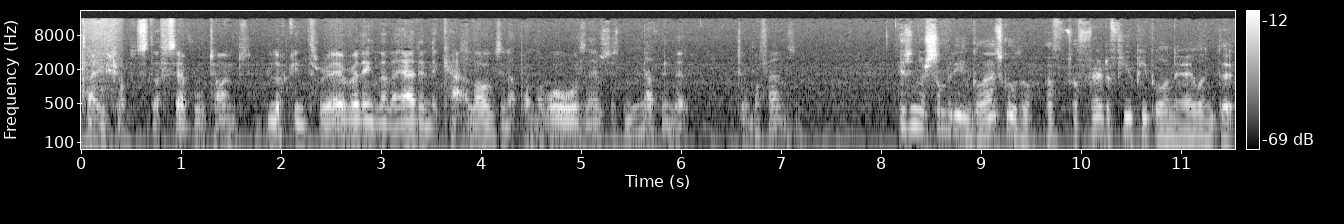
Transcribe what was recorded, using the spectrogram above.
tattoo shop and stuff several times, looking through everything that they had in the catalogues and up on the walls, and there was just nothing that took my fancy. Isn't there somebody in Glasgow though? I've, I've heard a few people on the island that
